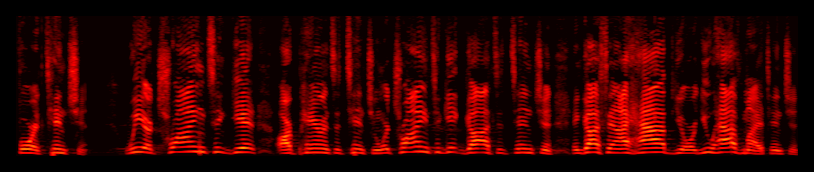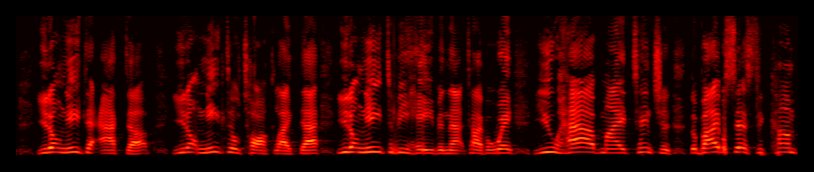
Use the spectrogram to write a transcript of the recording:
for attention. We are trying to get our parents' attention. We're trying to get God's attention. And God's saying, I have your, you have my attention. You don't need to act up. You don't need to talk like that. You don't need to behave in that type of way. You have my attention. The Bible says to come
